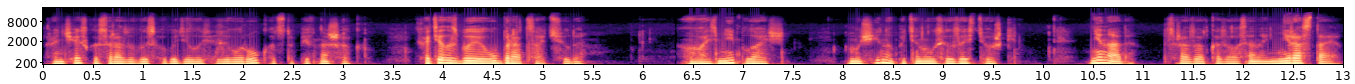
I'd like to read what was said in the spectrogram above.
Франческа сразу высвободилась из его рук, отступив на шаг. «Хотелось бы убраться отсюда». «Возьми плащ». Мужчина потянулся к застежке. «Не надо», — сразу отказалась она, — «не растаю».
